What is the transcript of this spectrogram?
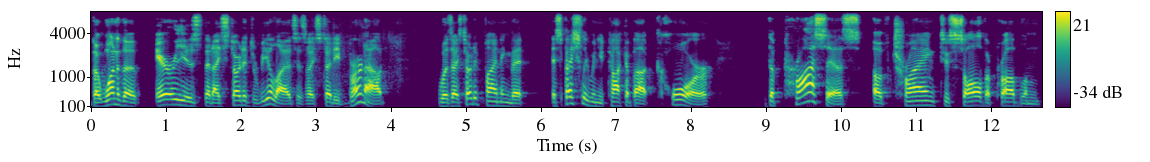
but one of the areas that I started to realize as I studied burnout was I started finding that, especially when you talk about core, the process of trying to solve a problem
